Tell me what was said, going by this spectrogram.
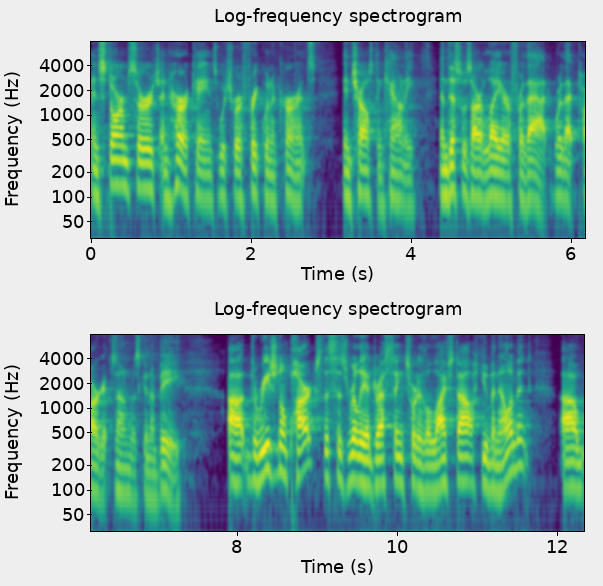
and storm surge and hurricanes, which were a frequent occurrence in Charleston County. And this was our layer for that, where that target zone was going to be. Uh, the regional parks, this is really addressing sort of the lifestyle human element. Uh,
